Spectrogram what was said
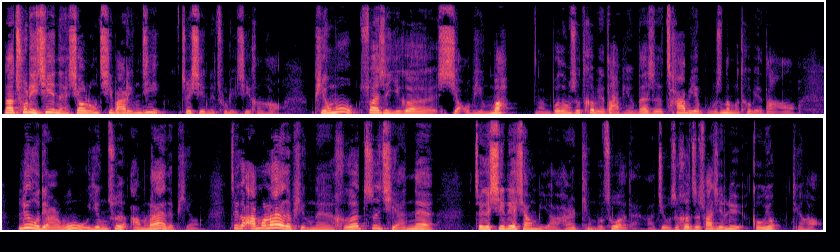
那处理器呢，骁龙七八零 G 最新的处理器很好。屏幕算是一个小屏吧，啊，不能是特别大屏，但是差别不是那么特别大啊。六点五五英寸 AMOLED 屏，这个 AMOLED 屏呢，和之前的这个系列相比啊，还是挺不错的啊。九十赫兹刷新率够用，挺好。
